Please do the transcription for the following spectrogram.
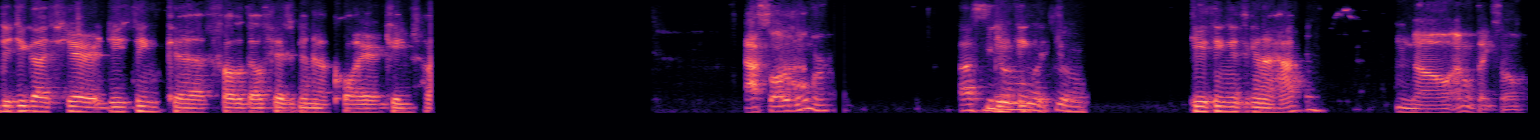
did you guys hear? Do you think uh, Philadelphia is gonna acquire James Harden? I saw the rumor. I see the rumor too. Do you think it's gonna happen? No, I don't think so.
